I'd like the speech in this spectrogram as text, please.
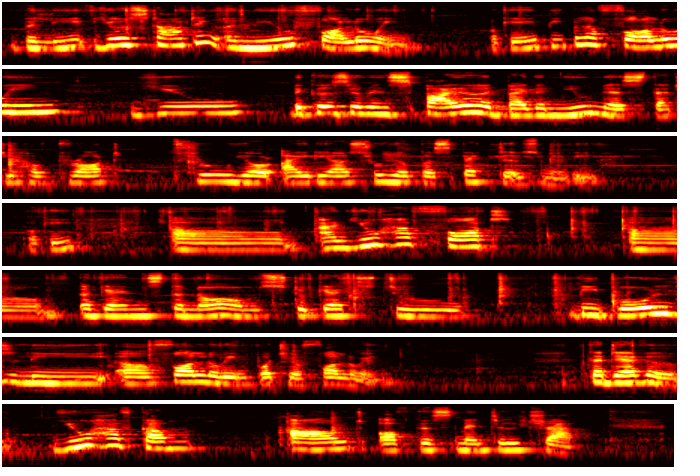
belief, you're starting a new following. Okay, people are following you because you're inspired by the newness that you have brought through your ideas through your perspectives maybe okay um, and you have fought um, against the norms to get to be boldly uh, following what you're following the devil you have come out of this mental trap.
